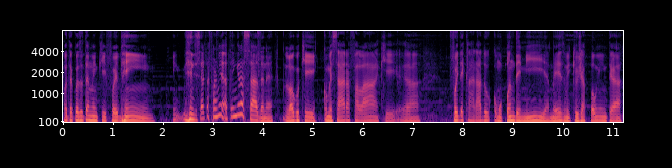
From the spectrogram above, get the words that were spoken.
Outra coisa também que foi bem. De certa forma, até engraçada, né? Logo que começaram a falar que ah, foi declarado como pandemia mesmo e que o Japão ia entrar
